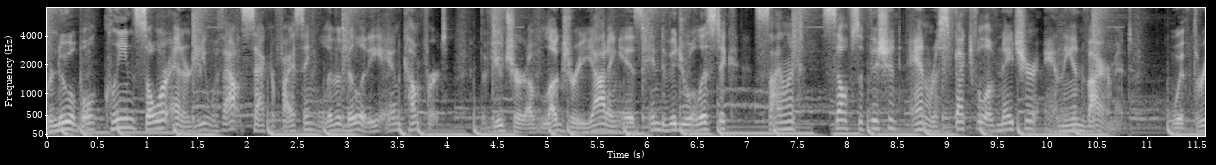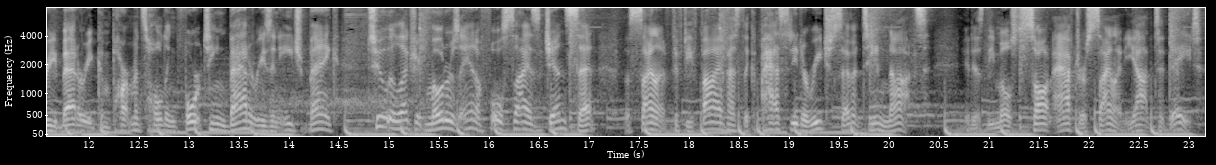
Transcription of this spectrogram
renewable, clean solar energy without sacrificing livability and comfort. The future of luxury yachting is individualistic, silent, self-sufficient, and respectful of nature and the environment. With three battery compartments holding 14 batteries in each bank, two electric motors, and a full-size genset, the Silent 55 has the capacity to reach 17 knots. It is the most sought-after silent yacht to date.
